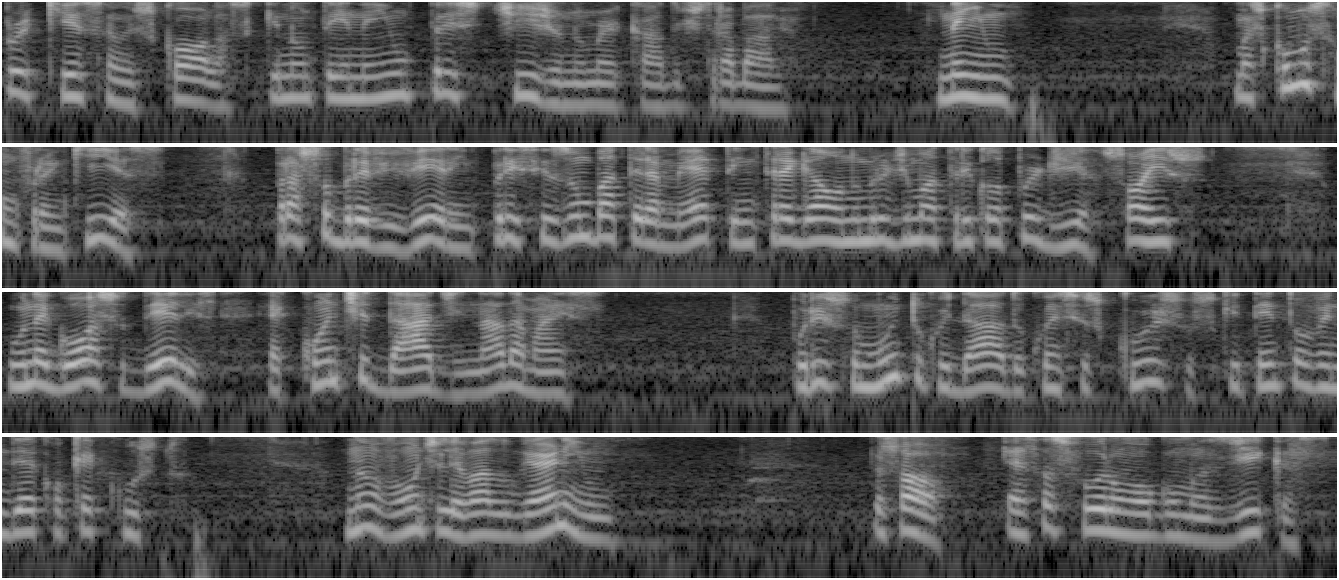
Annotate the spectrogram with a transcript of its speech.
Porque são escolas que não têm nenhum prestígio no mercado de trabalho. Nenhum. Mas como são franquias, para sobreviverem precisam bater a meta e entregar o número de matrícula por dia, só isso. O negócio deles é quantidade, nada mais. Por isso, muito cuidado com esses cursos que tentam vender a qualquer custo. Não vão te levar a lugar nenhum. Pessoal, essas foram algumas dicas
